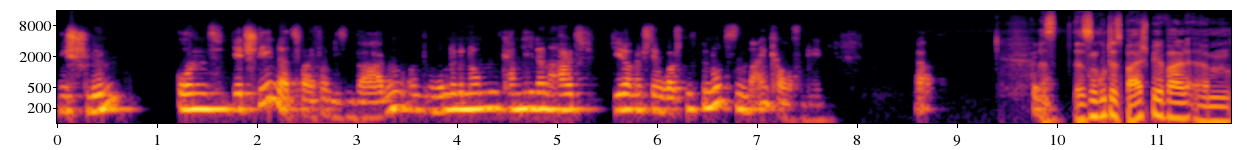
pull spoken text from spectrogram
nicht schlimm. Und jetzt stehen da zwei von diesen Wagen und im Grunde genommen kann die dann halt jeder Mensch, den Rollstuhl benutzen und einkaufen gehen. Genau. Das, das, ist ein gutes Beispiel, weil ähm,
